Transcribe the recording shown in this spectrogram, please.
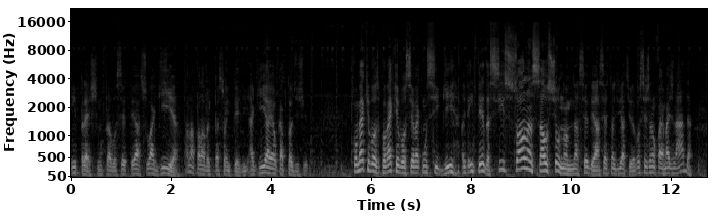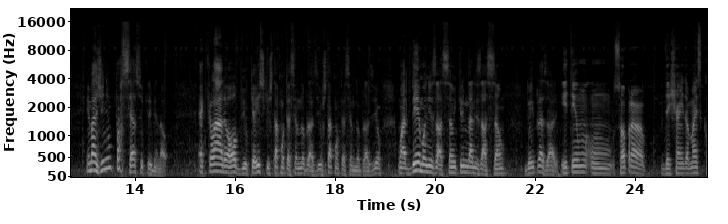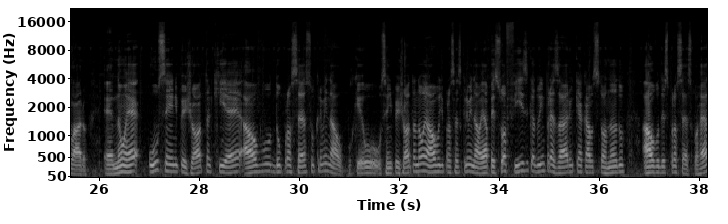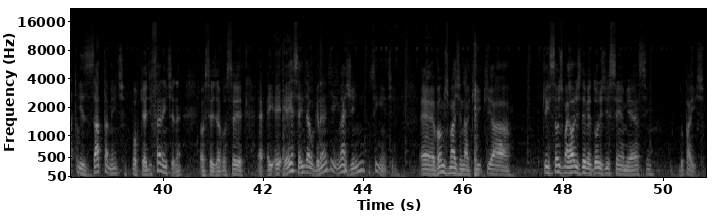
empréstimo para você ter a sua guia. Fala uma palavra que a pessoa entende. A guia é o capital de giro. Como é, que você, como é que você vai conseguir? Entenda, se só lançar o seu nome na CDA, certidão administrativa, você já não faz mais nada. Imagine um processo criminal. É claro, é óbvio que é isso que está acontecendo no Brasil. Está acontecendo no Brasil uma demonização e criminalização do empresário. E tem um, um só para deixar ainda mais claro, é, não é o CNPJ que é alvo do processo criminal, porque o, CNPJ não é alvo de processo criminal, é a pessoa física do empresário que acaba se tornando alvo desse processo, correto? Exatamente, porque é diferente, né? Ou seja, você. É, é, é esse ainda é o grande. Imagine o seguinte: é, vamos imaginar aqui que a. Quem são os maiores devedores de ICMS do país?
